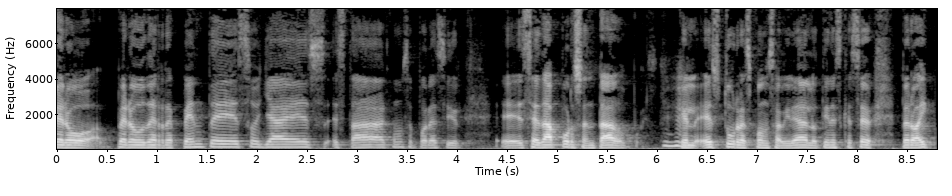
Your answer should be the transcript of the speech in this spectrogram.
Pero, pero de repente eso ya es, está, ¿cómo se puede decir? Eh, se da por sentado, pues, que es tu responsabilidad, lo tienes que hacer. Pero hay,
